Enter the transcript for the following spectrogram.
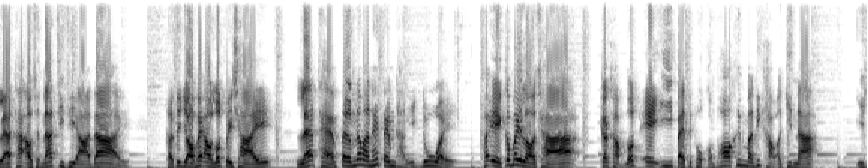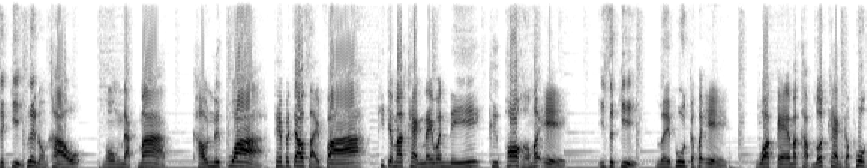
และถ้าเอาชนะ GTR ได้ เขาจะยอมให้เอารถไปใช้ และแถมเติมน้ำมันให้เต็มถังอีกด้วย พระเอกก็ไม่รอช้า ก็ขับรถ AE 86 ของพ่อขึ้นมาที่เขาอากินะ อิสกิเพื่อนของเขา งงหนักมาก เขานึกว่าเทพเจ้าสายฟ้าที่จะมาแข่งในวันนี้คือพ่อของพระเอก อิสกิเลยพูดกับพระเอก ว่าแกมาขับรถแข่งกับพวก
